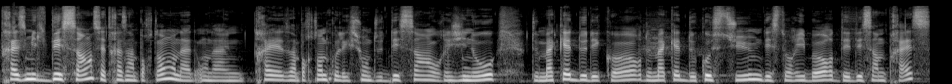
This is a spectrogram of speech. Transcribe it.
13 000 dessins, c'est très important. On a, on a, une très importante collection de dessins originaux, de maquettes de décors, de maquettes de costumes, des storyboards, des dessins de presse.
